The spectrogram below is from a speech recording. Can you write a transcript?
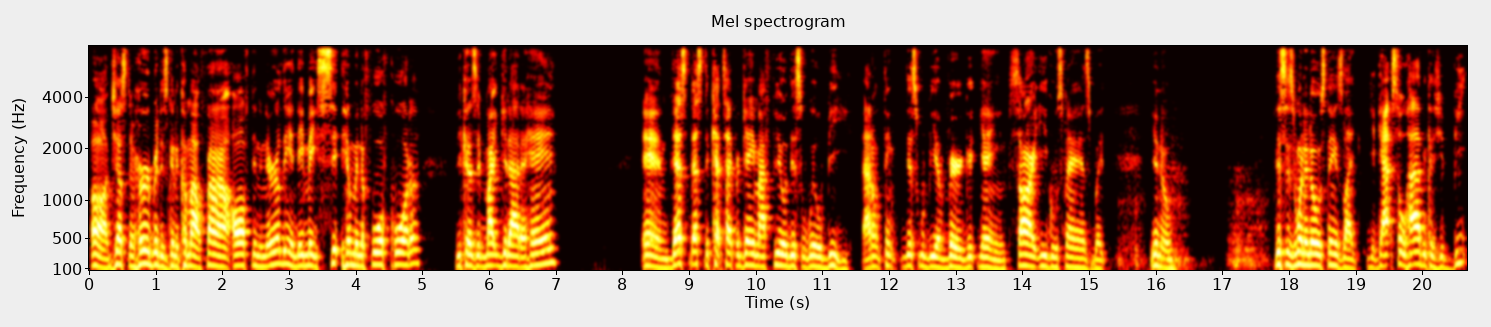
uh, Justin Herbert is going to come out firing often and early, and they may sit him in the fourth quarter because it might get out of hand. And that's that's the type of game I feel this will be. I don't think this will be a very good game. Sorry, Eagles fans, but you know, this is one of those things like you got so high because you beat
